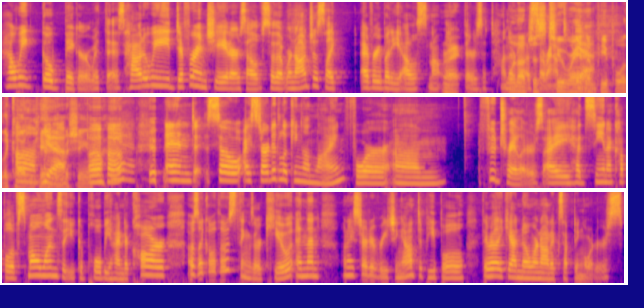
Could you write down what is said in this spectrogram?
how we go bigger with this. How do we differentiate ourselves so that we're not just like everybody else? Not like there's a ton We're of We're not us just around. two random Yeah. people with a cotton candy yeah. machine. Yeah. and so I started looking online for um, food trailers. I had seen a couple of small ones that you could pull behind a car. I was like, oh, those things are cute. And then when I started reaching out to people, they were like, yeah, no, we're not accepting orders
